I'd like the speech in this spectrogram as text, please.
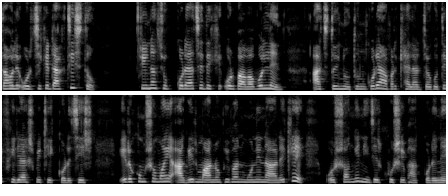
তাহলে অর্চিকে ডাকছিস তো? ট্রিনা চুপ করে আছে দেখে ওর বাবা বললেন, আজ তুই নতুন করে আবার খেলার জগতে ফিরে আসবি ঠিক করেছিস। এরকম সময়ে আগের মান অভিমান মনে না রেখে ওর সঙ্গে নিজের খুশি ভাগ করে নে।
